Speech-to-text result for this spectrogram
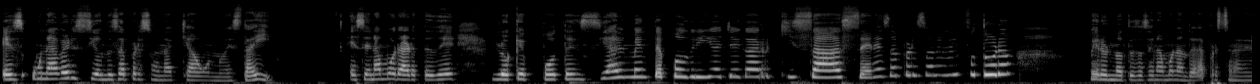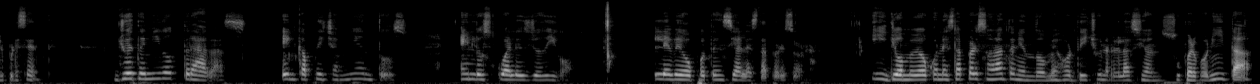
Es una versión de esa persona que aún no está ahí. Es enamorarte de lo que potencialmente podría llegar quizás a ser esa persona en el futuro, pero no te estás enamorando de la persona en el presente. Yo he tenido tragas encaprichamientos en los cuales yo digo, le veo potencial a esta persona. Y yo me veo con esta persona teniendo, mejor dicho, una relación súper bonita,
